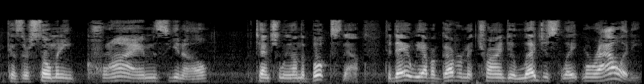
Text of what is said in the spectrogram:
Because there's so many crimes, you know, potentially on the books now. Today we have a government trying to legislate morality.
